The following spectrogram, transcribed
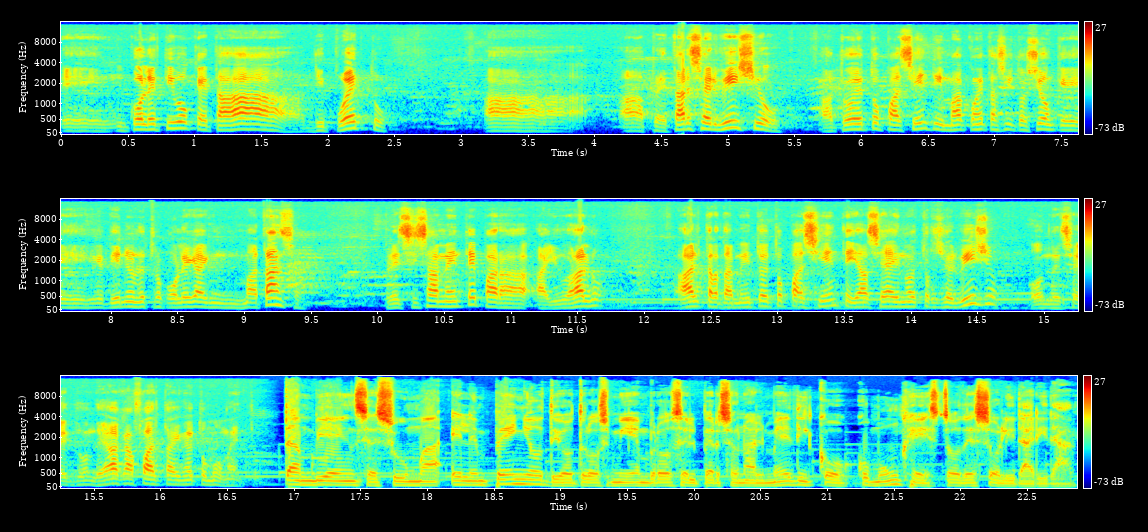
eh, un colectivo que está dispuesto a, prestar servicio a todos estos pacientes y más con esta situación que tiene nuestro colega en Matanza precisamente para ayudarlo al tratamiento de estos pacientes, ya sea en nuestro servicio, donde, se, donde haga falta en estos momentos. También se suma el empeño de otros miembros del personal médico como un gesto de solidaridad.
